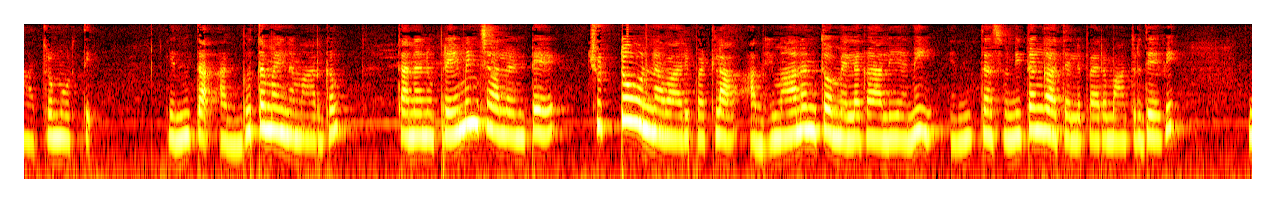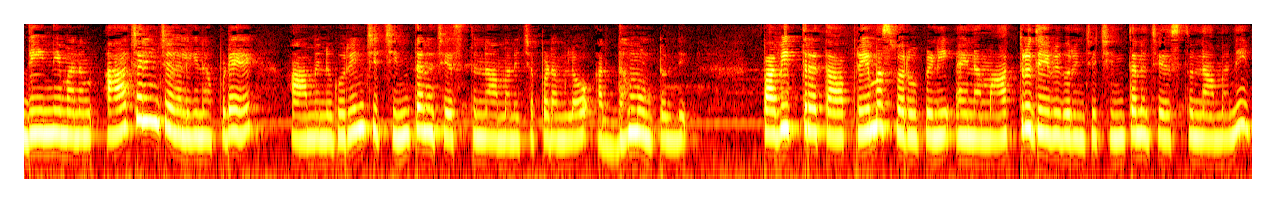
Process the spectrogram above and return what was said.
మాతృమూర్తి. ఎంత అద్భుతమైన మార్గం. తనను ప్రేమించాలంటే చుట్టూ ఉన్న వారి పట్ల అభిమానంతో మెలగాలి అని ఎంత సున్నితంగా తెలిపారు మాతృదేవి. దీన్ని మనం ఆచరించగలిగినప్పుడే ఆమెను గురించి చింతన చేస్తున్నామని చెప్పడంలో అర్థం ఉంటుంది. పవిత్రత ప్రేమ స్వరూపిణి అయిన మాతృదేవి గురించి చింతన చేస్తున్నామని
